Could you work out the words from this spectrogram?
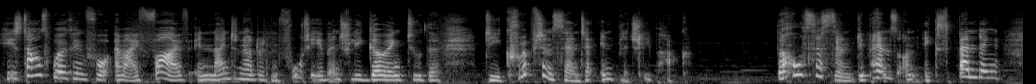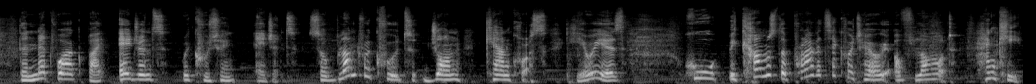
He starts working for MI5 in 1940, eventually going to the Decryption Center in Bletchley Park. The whole system depends on expanding the network by agents recruiting agents. So Blunt recruits John Cairncross, here he is, who becomes the private secretary of Lord Hankey,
